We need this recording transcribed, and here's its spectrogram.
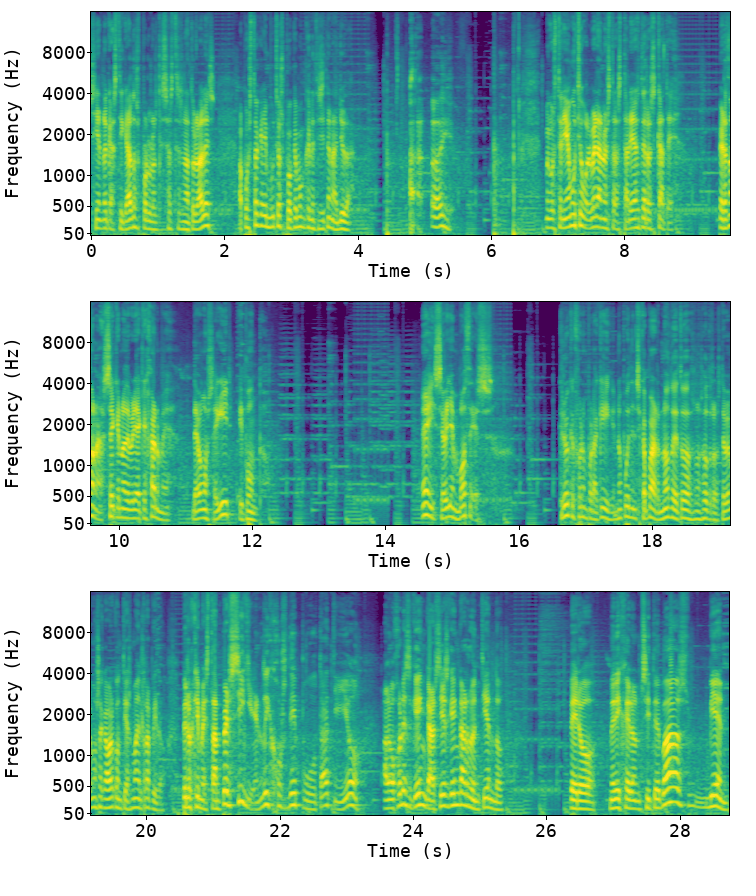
siendo castigados por los desastres naturales. Apuesto a que hay muchos Pokémon que necesitan ayuda. Ay. Me gustaría mucho volver a nuestras tareas de rescate. Perdona, sé que no debería quejarme. Debemos seguir y punto. ¡Ey! Se oyen voces. Creo que fueron por aquí. No pueden escapar, no de todos nosotros. Debemos acabar con Tiasmael rápido. Pero es que me están persiguiendo, hijos de puta, tío. A lo mejor es Gengar. Si es Gengar lo entiendo. Pero me dijeron, si te vas, bien.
